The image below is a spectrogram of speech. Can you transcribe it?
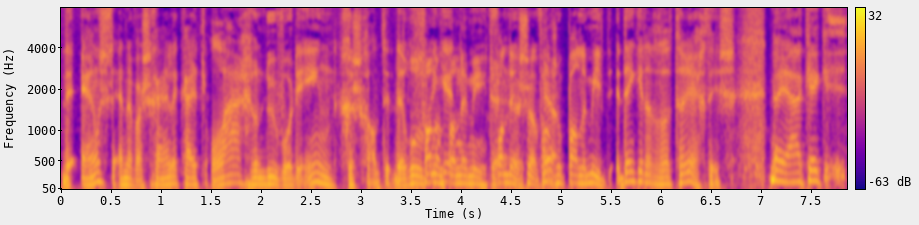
de ernst en de waarschijnlijkheid lager nu worden ingeschat. Van een je, pandemie. Van, de, van ja. zo'n pandemie. Denk je dat dat terecht is? Nou ja, kijk,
